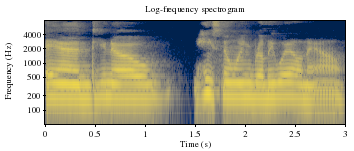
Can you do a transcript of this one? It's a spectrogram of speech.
and you know he's doing really well now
